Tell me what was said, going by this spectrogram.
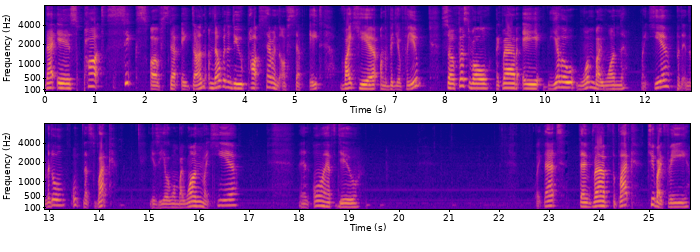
that is part 6 of step 8 done. I'm now going to do part 7 of step 8 right here on the video for you. So first of all, I grab a yellow 1 by one right here, put it in the middle. Oh, that's the black. Here's a yellow 1 by one right here. And all I have to do, like that, then grab the black 2 by 3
